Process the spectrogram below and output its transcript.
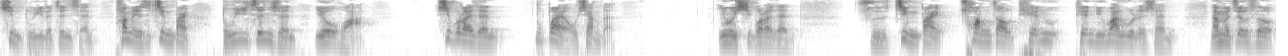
信独一的真神，他们也是敬拜独一真神耶和华。希伯来人不拜偶像的，因为希伯来人只敬拜创造天天地万物的神。那么这个时候，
